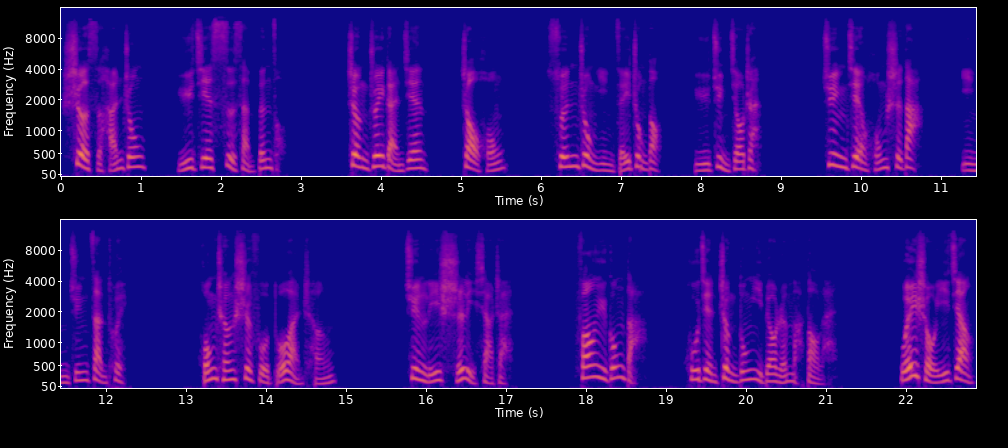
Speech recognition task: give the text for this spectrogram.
射死韩忠，余皆四散奔走。正追赶间，赵弘、孙仲引贼众到，与郡交战。郡见洪势大，引军暂退。洪城弑父夺宛城，郡离十里下寨。方欲攻打，忽见正东一彪人马到来，为首一将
